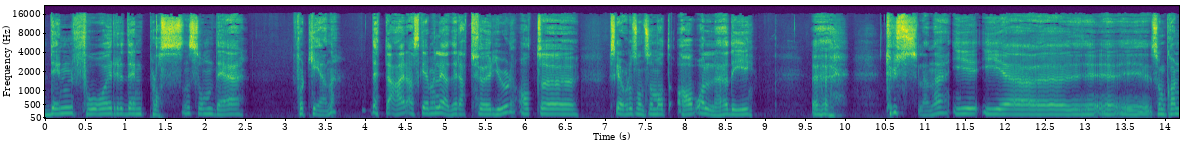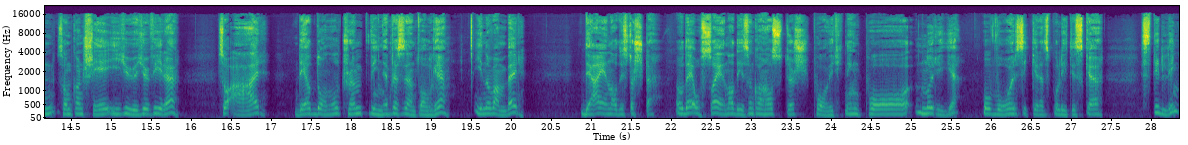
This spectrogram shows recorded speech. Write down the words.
den får den plassen som det fortjener. Dette er, Jeg skrev en leder rett før jul at skrev noe sånt som at av alle de truslene i, i, eh, som, kan, som kan skje i 2024, så er det at Donald Trump vinner presidentvalget i november, det er en av de største. Og det er også en av de som kan ha størst påvirkning på Norge og vår sikkerhetspolitiske stilling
